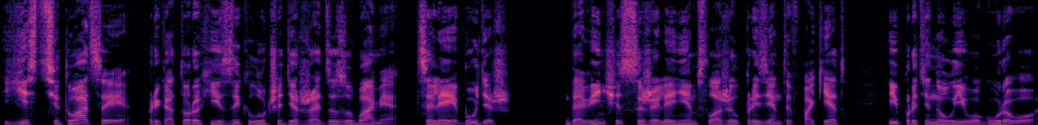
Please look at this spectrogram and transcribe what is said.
Есть ситуации, при которых язык лучше держать за зубами, целее будешь. Да Винчи с сожалением сложил презенты в пакет и протянул его Гурову.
